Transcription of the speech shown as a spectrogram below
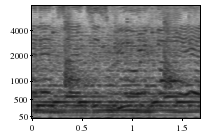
Finding senses purifying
